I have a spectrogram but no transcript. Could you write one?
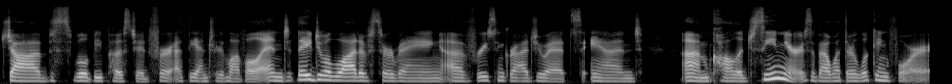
jobs will be posted for at the entry level and they do a lot of surveying of recent graduates and um, college seniors about what they're looking for.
